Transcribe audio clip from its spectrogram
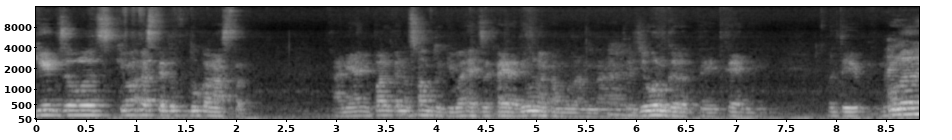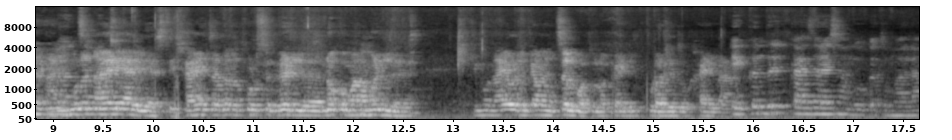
गेट जवळच किंवा रस्त्यातच दुकान असतात. आणि आम्ही पालकांना सांगतो की बाहेरचं खायला देऊ नका मुलांना. ते जेवण करत नाहीत काय नाही. पण ते मुलं आणि मुलांना आयडिया आलेली असते. शाळेत जाताना थोडस घडलं नको मला म्हणलं की मग आई वडील काय चल बा तुला काय पुढा देतो खायला. एकंदरीत काय झालंय सांगू का तुम्हाला?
